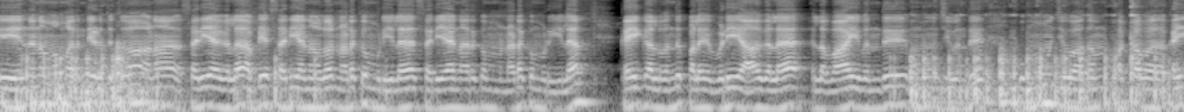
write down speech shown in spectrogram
இது என்னென்னமோ மருந்து எடுத்துட்டோம் ஆனால் சரியாகலை. அப்படியே சரியானாலும் நடக்க முடியல. சரியாக நடக்க நடக்க முடியல. கை கால் வந்து பழையபடி ஆகலை. இல்லை வாய் வந்து மூஞ்சி வந்து மூஞ்சி வாதம் பக்கவா கை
